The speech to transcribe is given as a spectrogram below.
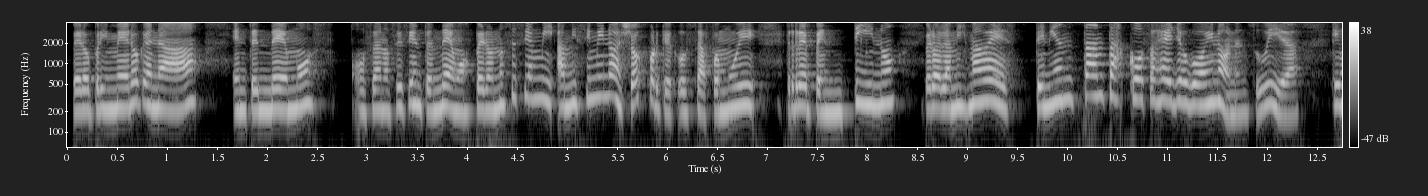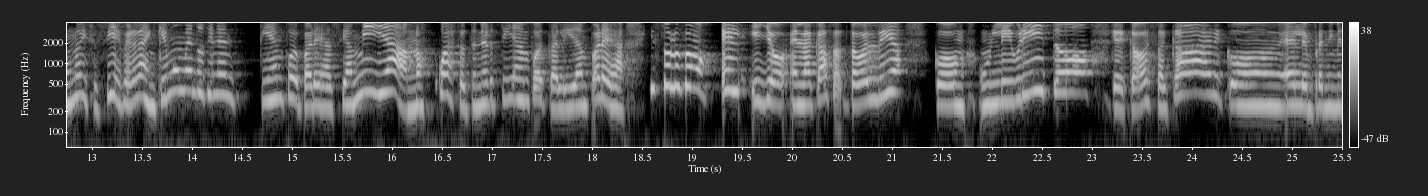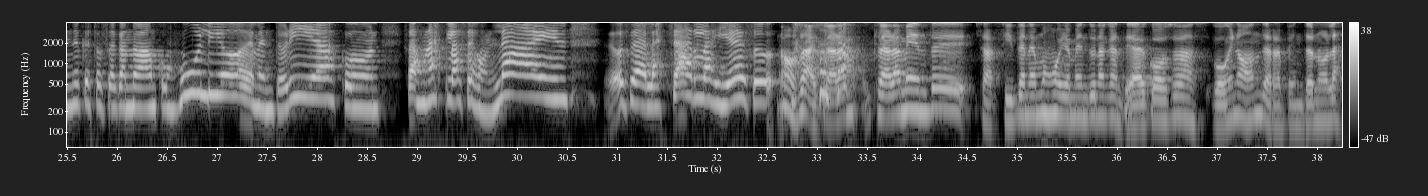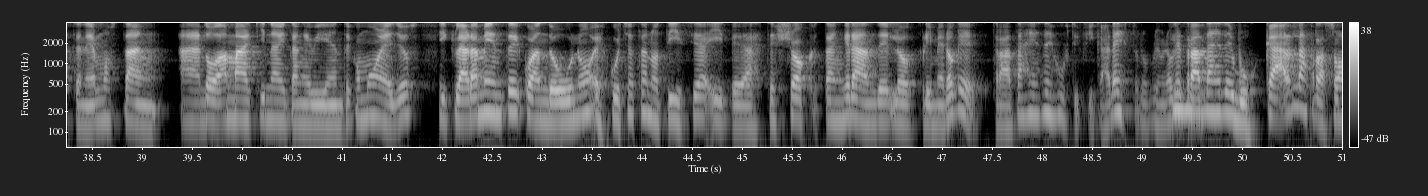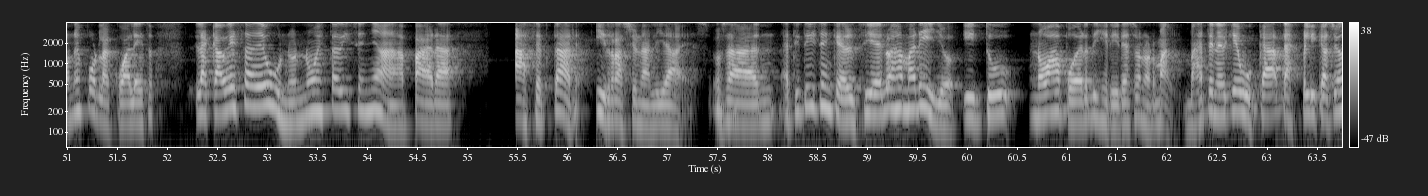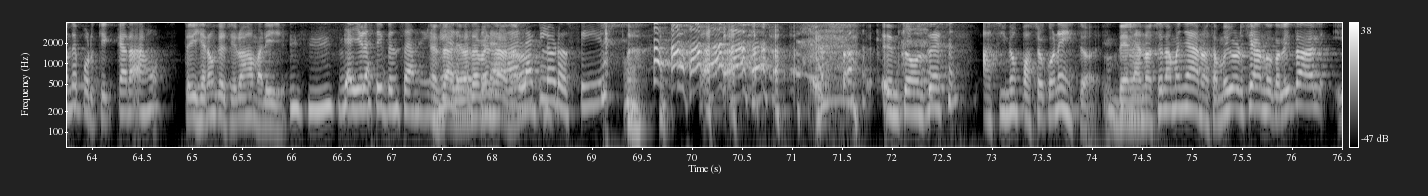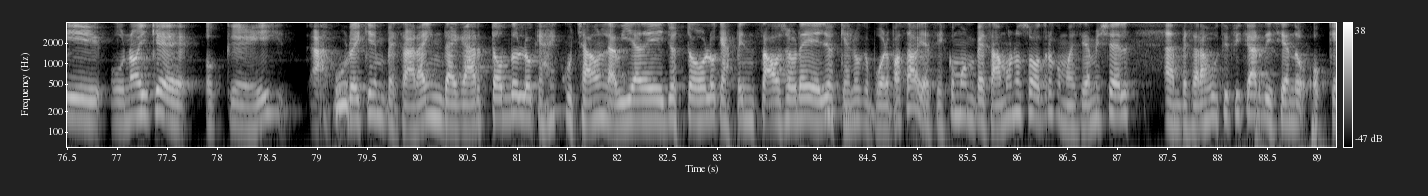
Pero primero que nada, entendemos, o sea, no sé si entendemos, pero no sé si a mí, a mí sí me vino de shock porque, o sea, fue muy repentino, pero a la misma vez tenían tantas cosas ellos going on en su vida que uno dice, sí, es verdad, ¿en qué momento tienen tiempo de pareja? Si a mí ya nos cuesta tener tiempo de calidad en pareja y solo somos él y yo en la casa todo el día con un librito que acabo de sacar, con el emprendimiento que está sacando Adam con Julio, de mentorías, con ¿sabes? unas clases online, o sea, las charlas y eso. No, o sea, clara- claramente, o sea, sí tenemos obviamente una cantidad de cosas going on, de repente no las tenemos tan a toda máquina y tan evidente como ellos. Y claramente cuando uno escucha esta noticia y te da este shock tan grande, lo primero que tratas es de justificar esto, lo primero que tratas es de buscar las razones por las cuales esto... La cabeza de uno no está diseñada para aceptar irracionalidades. O sea, a ti te dicen que el cielo es amarillo y tú no vas a poder digerir eso normal. Vas a tener que buscar la explicación de por qué carajo te dijeron que el cielo es amarillo. Ya yo la estoy pensando. Y, Exacto, ya la ¿será pensando, ¿no? la clorofila. Entonces, así nos pasó con esto. De la noche a la mañana nos estamos divorciando, tal y tal, y uno hay que, ok, juro hay que empezar a indagar todo lo que has escuchado en la vida de ellos, todo lo que has pensado sobre ellos, qué es lo que puede pasar. Y así es como empezamos nosotros, como decía Michelle, a empezar a justificar diciendo, ok,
